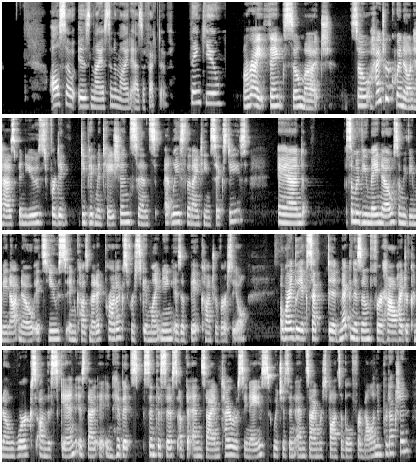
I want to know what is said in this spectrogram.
Also, is niacinamide as effective? Thank you. All right, thanks so much. So, hydroquinone has been used for de- depigmentation since at least the 1960s. And some of you may know, some of you may not know, its use in cosmetic products for skin lightening is a bit controversial. A widely accepted mechanism for how hydroquinone works on the skin is that it inhibits synthesis of the enzyme tyrosinase, which is an enzyme responsible for melanin production.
